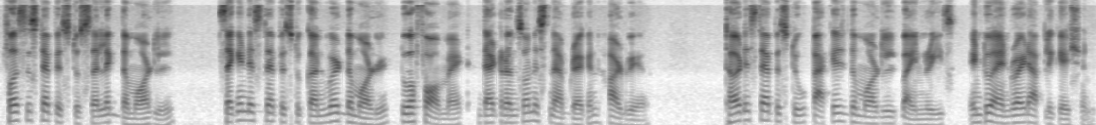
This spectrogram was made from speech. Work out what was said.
First step is to select the model. Second step is to convert the model to a format that runs on a Snapdragon hardware. Third step is to package the model binaries into Android application.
